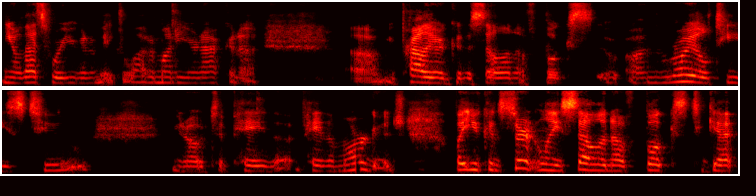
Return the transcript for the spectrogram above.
You know, that's where you're going to make a lot of money. You're not going to. Um, you probably aren't going to sell enough books on the royalties to you know to pay the pay the mortgage. But you can certainly sell enough books to get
